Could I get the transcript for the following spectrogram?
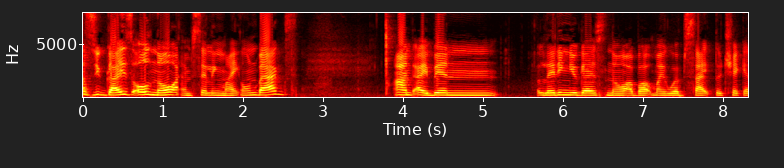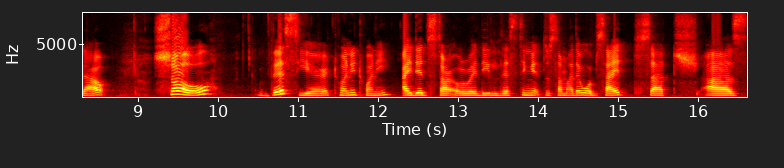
As you guys all know i'm selling my own bags. And i've been letting you guys know about my website to check it out. So this year 2020 i did start already listing it to some other websites such as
